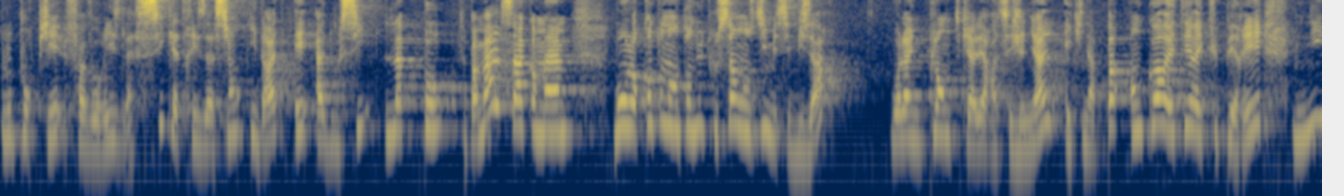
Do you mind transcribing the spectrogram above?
le pourpier favorise la cicatrisation, hydrate et adoucit la peau. C'est pas mal ça quand même. Bon alors quand on a entendu tout ça, on se dit mais c'est bizarre. Voilà une plante qui a l'air assez géniale et qui n'a pas encore été récupérée ni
